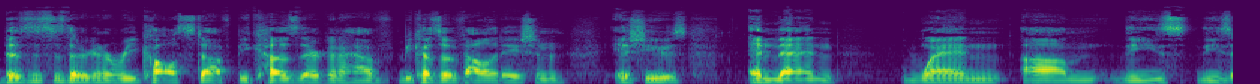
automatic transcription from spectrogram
businesses that are gonna recall stuff because they're gonna have because of validation issues, and then when um, these these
